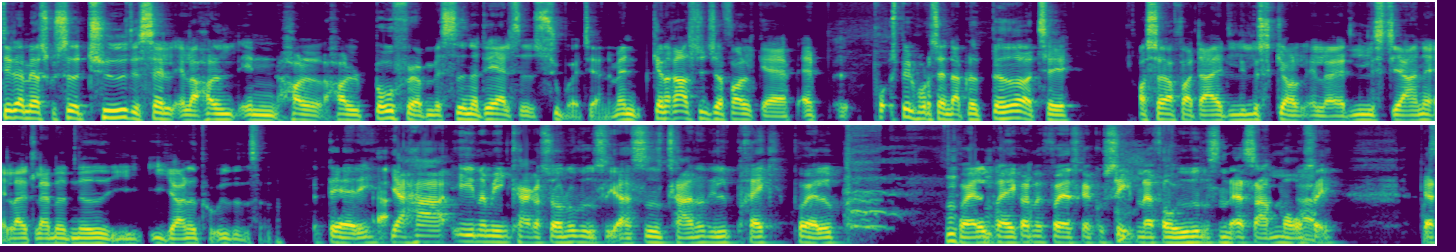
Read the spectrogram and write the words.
det der med at skulle sidde og tyde det selv, eller holde, en, hold, holde bogfører dem ved siden af, det er altid super irriterende. Men generelt synes jeg, at folk er, at spilproducenter er blevet bedre til at sørge for, at der er et lille skjold, eller et lille stjerne, eller et eller andet nede i, i hjørnet på udvidelserne. Det er det. Ja. Jeg har en af mine Carcassonne-udvidelser, jeg har siddet og tegnet en lille prik på alle, på alle prikkerne, for jeg skal kunne se, den er fra udvidelsen af samme årsag. Jeg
